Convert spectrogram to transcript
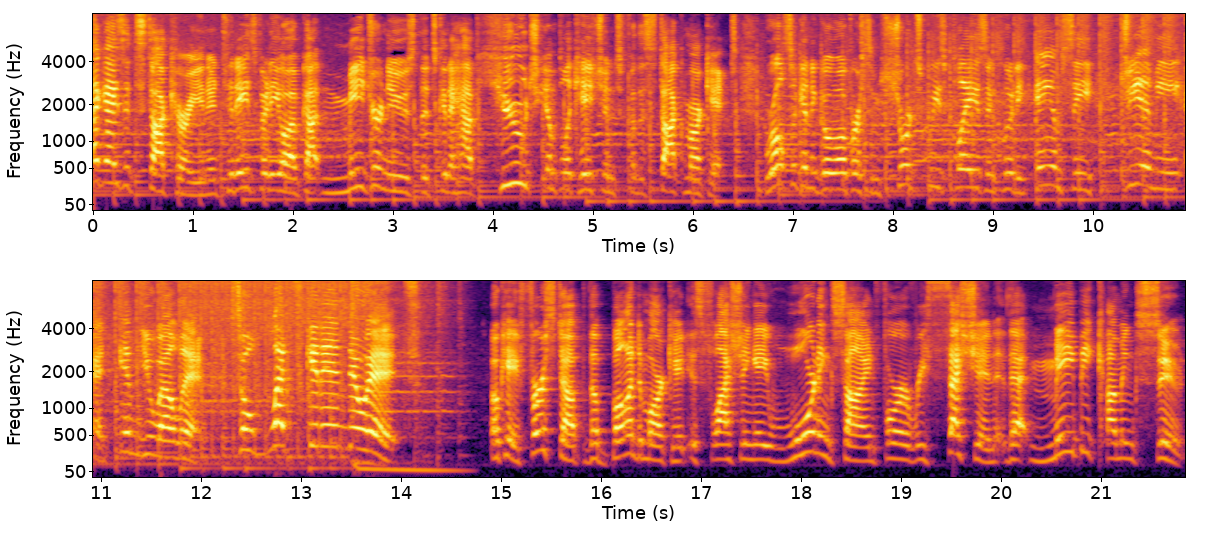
Hi guys, it's Stock Curry, and in today's video I've got major news that's going to have huge implications for the stock market. We're also going to go over some short squeeze plays including AMC, GME, and MULN. So let's get into it! Okay, first up, the bond market is flashing a warning sign for a recession that may be coming soon.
